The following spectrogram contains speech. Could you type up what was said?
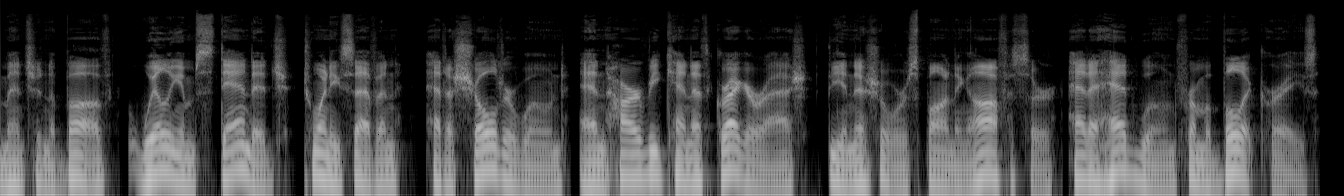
mentioned above. William Standage, 27, had a shoulder wound, and Harvey Kenneth Gregorash, the initial responding officer, had a head wound from a bullet graze.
